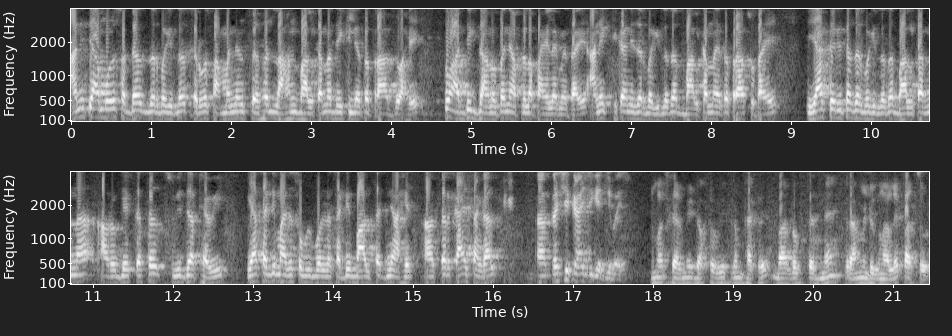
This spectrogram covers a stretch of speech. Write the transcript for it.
आणि त्यामुळे सध्या जर बघितलं सर्वसामान्यांसह लहान बालकांना देखील याचा त्रास जो आहे तो अधिक जाणवताना आपल्याला पाहायला मिळत आहे. अनेक ठिकाणी जर बघितलं तर बालकांना याचा त्रास होत आहे. याकरिता जर बघितलं तर बालकांना आरोग्य कसं सुविधा ठेवावी यासाठी माझ्यासोबत बोलण्यासाठी बालतज्ञ आहेत. सर काय सांगाल? कशी काळजी घेतली पाहिजे? नमस्कार मी डॉक्टर विक्रम ठाकरे बालरोग तज्ज्ञ ग्रामीण रुग्णालय पाचोड.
